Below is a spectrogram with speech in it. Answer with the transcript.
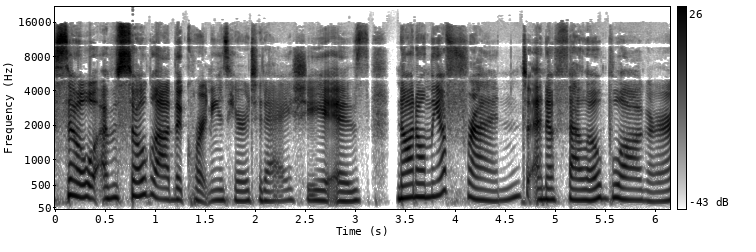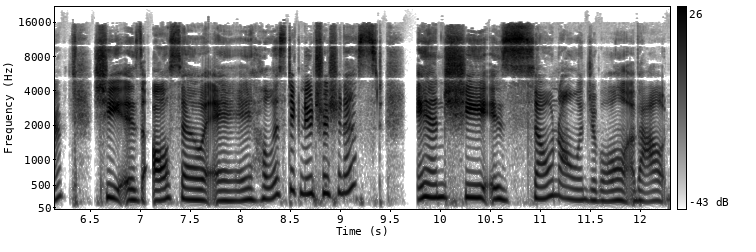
So I'm so glad that Courtney is here today. She is not only a friend and a fellow blogger, she is also a holistic nutritionist, and she is so knowledgeable about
